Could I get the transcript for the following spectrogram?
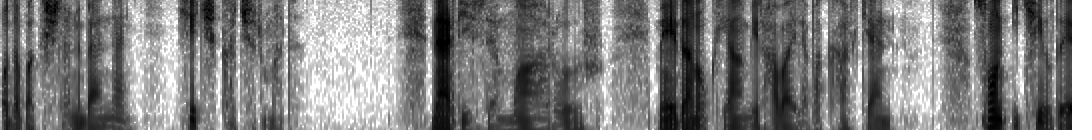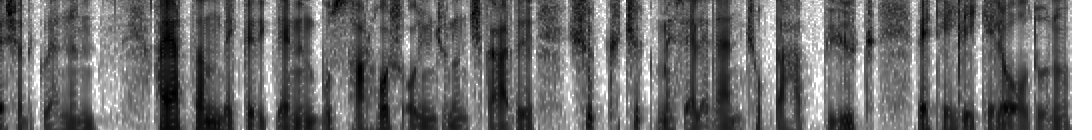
O da bakışlarını benden hiç kaçırmadı. Neredeyse mağrur, meydan okuyan bir havayla bakarken, son iki yılda yaşadıklarının, hayattan beklediklerinin bu sarhoş oyuncunun çıkardığı şu küçük meseleden çok daha büyük ve tehlikeli olduğunu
